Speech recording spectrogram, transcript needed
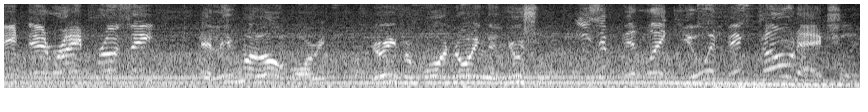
Ain't that right, Brucey? Hey, leave him alone, Maury. You're even more annoying than usual. He's a bit like you and Big Tone, actually.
